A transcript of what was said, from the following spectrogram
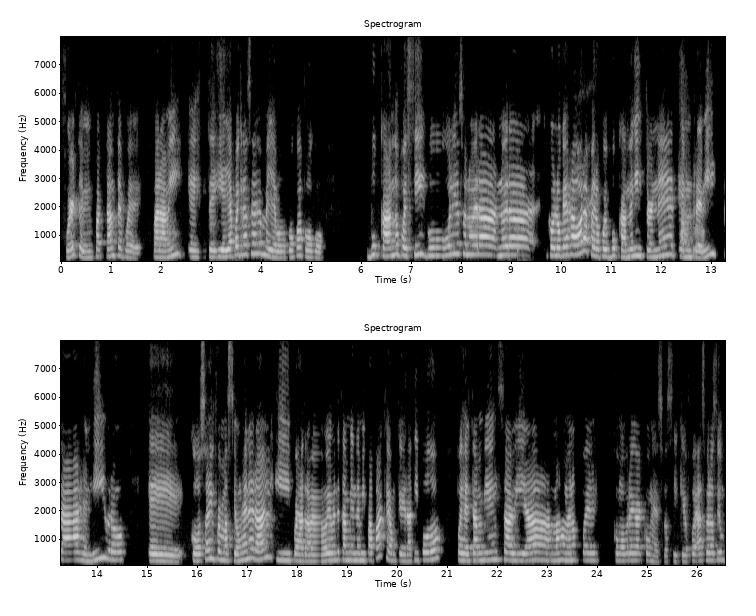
fuerte, bien impactante, pues para mí, este, y ella pues gracias a Dios me llevó poco a poco, buscando, pues sí, Google y eso no era, no era con lo que es ahora, pero pues buscando en internet, en revistas, en libros, eh, cosas, información general y pues a través obviamente también de mi papá, que aunque era tipo 2, pues él también sabía más o menos pues cómo bregar con eso. Así que fue, pero ha sido un,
